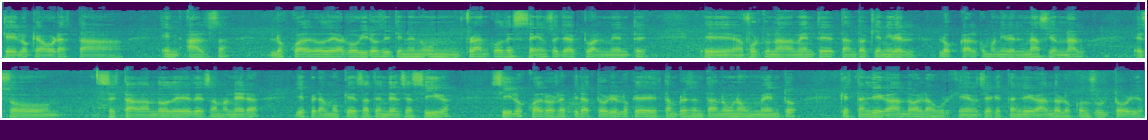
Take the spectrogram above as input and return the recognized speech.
que es lo que ahora está en alza. Los cuadros de arbovirosis tienen un franco descenso ya actualmente eh, afortunadamente, tanto aquí a nivel local como a nivel nacional, eso se está dando de, esa manera y esperamos que esa tendencia siga. Sí, los cuadros respiratorios lo que están presentando un aumento que están llegando a las urgencias, que están llegando a los consultorios.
